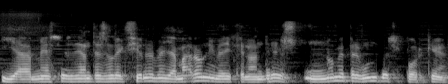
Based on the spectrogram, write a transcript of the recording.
y a meses de antes de elecciones me llamaron y me dijeron, Andrés, no me preguntes por qué,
